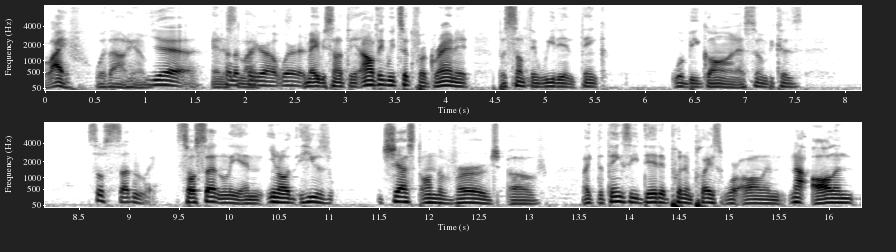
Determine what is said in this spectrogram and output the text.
life without him. Yeah, and trying it's to like figure out where. It, maybe something I don't think we took for granted, but something we didn't think would be gone as soon because so suddenly. so suddenly and you know he was just on the verge of like the things he did and put in place were all in not all in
